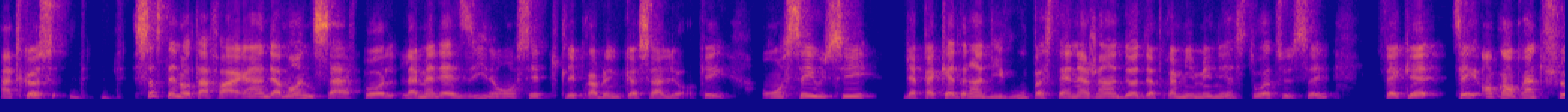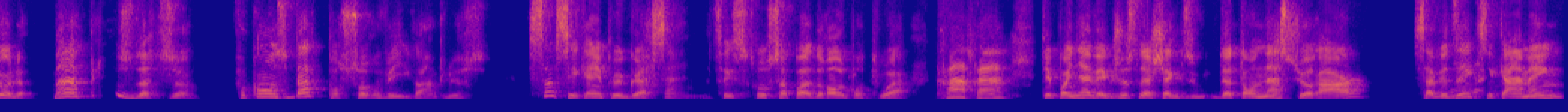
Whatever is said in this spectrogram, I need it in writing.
En tout cas, ça, c'est une autre affaire. Hein? Le monde ne savent pas. La maladie, on sait tous les problèmes que ça a, OK? On sait aussi le paquet de rendez-vous parce que c'est un agenda de premier ministre, toi, tu le sais. Fait que, tu sais, on comprend tout ça, là. Mais en plus de ça, faut qu'on se batte pour survivre en plus. Ça, c'est un peu gossant. Tu sais, je trouve ça pas drôle pour toi. 30 ans, tu es pogné avec juste le chèque de ton assureur. Ça veut dire que c'est quand même,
